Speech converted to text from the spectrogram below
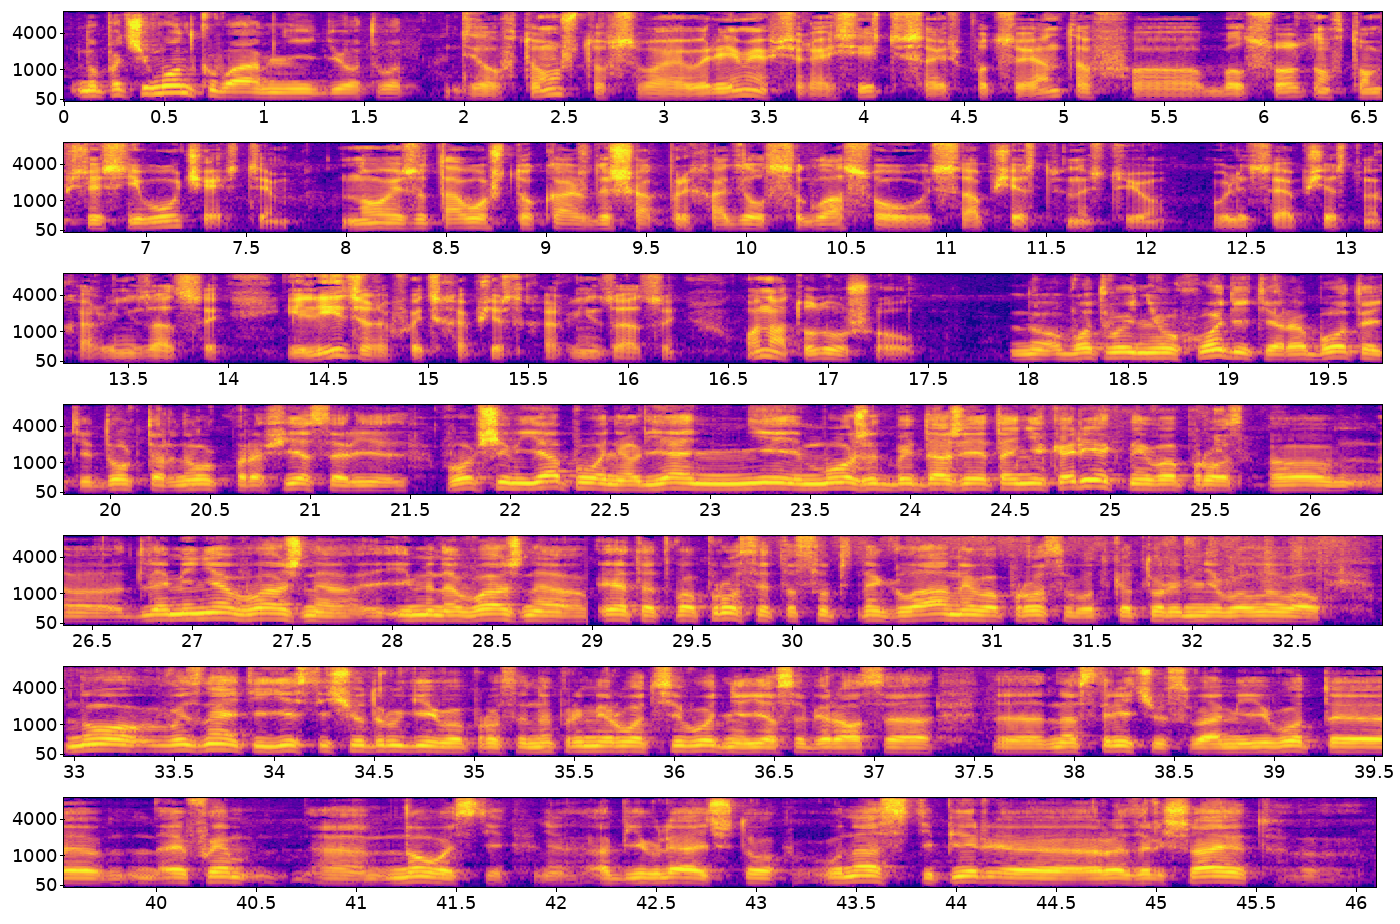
ну почему он к вам не идет? Вот? Дело в том, что в свое время Всероссийский союз пациентов э, был создан в том числе с его участием. Но из-за того, что каждый шаг приходилось согласовывать с общественностью в лице общественных организаций и лидеров этих общественных организаций, он оттуда ушел. Но вот вы не уходите, работаете, доктор наук, профессор. В общем, я понял, я не, может быть, даже это некорректный вопрос. Э, э, для меня важно, именно важно этот вопрос, это, собственно, главный вопрос, вот, который меня волновал. Но, вы знаете, есть еще другие вопросы. Например, вот сегодня я собирался э, на встречу с вами, и вот FM новости объявляют, что у нас теперь разрешают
